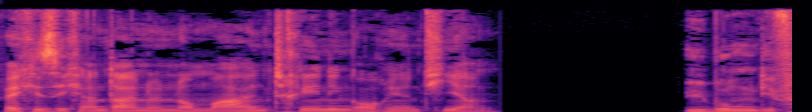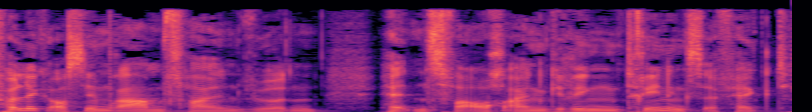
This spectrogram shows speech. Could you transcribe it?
welche sich an deinem normalen Training orientieren. Übungen, die völlig aus dem Rahmen fallen würden, hätten zwar auch einen geringen Trainingseffekt,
